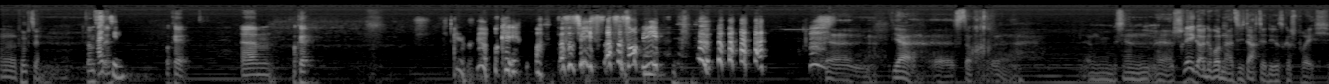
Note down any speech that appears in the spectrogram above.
Äh, 15. 15? 13. Okay. Ähm, okay. Okay, das ist fies, das ist so fies. äh, ja, äh, ist doch äh, ein bisschen äh, schräger geworden, als ich dachte, dieses Gespräch.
